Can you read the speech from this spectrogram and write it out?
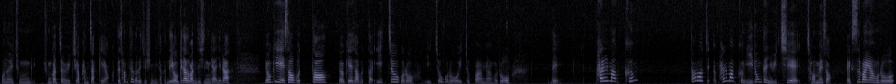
원호의 중, 중간점 위치가 반짝해요. 그때 선택을 해주십니다. 근데 여기다 만드시는 게 아니라 여기에서부터 여기에서부터 이쪽으로 이쪽으로 이쪽 방향으로 네 팔만큼 떨어지 팔만큼 이동된 위치의 점에서 x 방향으로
